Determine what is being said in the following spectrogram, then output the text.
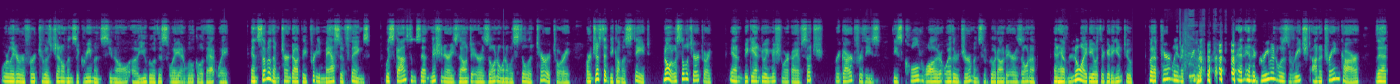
were later referred to as gentlemen's agreements. You know, uh, you go this way and we'll go that way. And some of them turned out to be pretty massive things. Wisconsin sent missionaries down to Arizona when it was still a territory, or just had become a state. No, it was still a territory, and began doing mission work. I have such regard for these these cold weather Germans who go down to Arizona and have no idea what they're getting into. But apparently, an agreement an, an agreement was reached on a train car that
